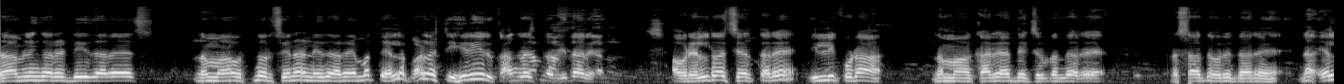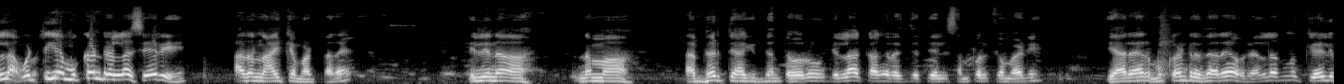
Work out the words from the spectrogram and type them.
ರಾಮಲಿಂಗಾರೆಡ್ಡಿ ಇದ್ದಾರೆ. ನಮ್ಮ ಉತ್ನೂರು ಸೀನಣ್ಣ ಇದ್ದಾರೆ. ಮತ್ತೆ ಎಲ್ಲ ಬಹಳಷ್ಟು ಹಿರಿಯರು ಕಾಂಗ್ರೆಸ್ನವ್ರು ಇದ್ದಾರೆ. ಅವರೆಲ್ಲರ ಸೇರ್ತಾರೆ. ಇಲ್ಲಿ ಕೂಡ ನಮ್ಮ ಕಾರ್ಯಾಧ್ಯಕ್ಷರು ಬಂದಾರೆ. ಪ್ರಸಾದ್ ಅವರಿದ್ದಾರೆ. ನ- ಎಲ್ಲ ಒಟ್ಟಿಗೆ ಮುಖಂಡರೆಲ್ಲ ಸೇರಿ ಅದನ್ನು ಆಯ್ಕೆ ಮಾಡ್ತಾರೆ. ಇಲ್ಲಿನ ನಮ್ಮ ಅಭ್ಯರ್ಥಿ ಆಗಿದ್ದಂಥವರು ಜಿಲ್ಲಾ ಕಾಂಗ್ರೆಸ್ ಜೊತೆಯಲ್ಲಿ ಸಂಪರ್ಕ ಮಾಡಿ ಯಾರ್ಯಾರು ಮುಖಂಡರಿದ್ದಾರೆ ಅವರೆಲ್ಲರನ್ನೂ ಕೇಳಿ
